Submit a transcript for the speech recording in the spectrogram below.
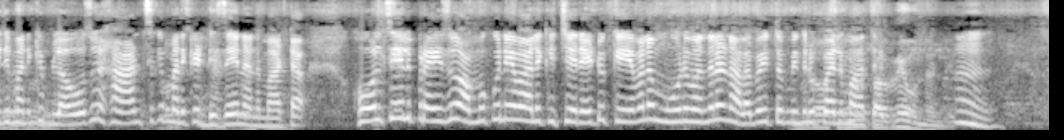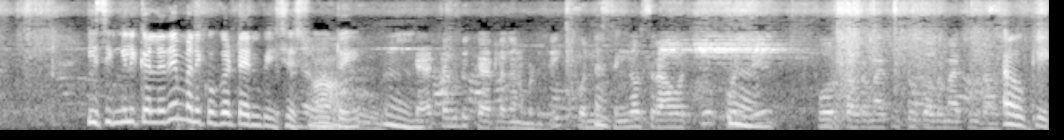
ఇది మనకి బ్లౌజ్ హ్యాండ్స్కి మనకి డిజైన్ అన్నమాట. హోల్సేల్ ప్రైస్ అమ్ముకునే వాళ్ళకి ఇచ్చే రేటు కేవలం మూడు వందల నలభై తొమ్మిది రూపాయలు మాత్రం కలరే ఉందండి. మ్మ్. ఈ సింగిల్ కలరే మనకి ఒక టెన్ పీసెస్ ఉంటాయి. కొన్ని సింగిల్స్ రావచ్చు కొన్ని four colour match two colour match రావచ్చు. ఓకే.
